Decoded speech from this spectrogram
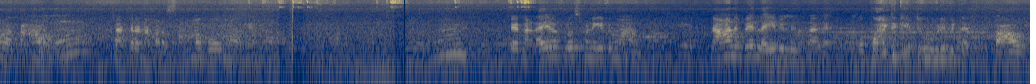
அண்ணாவை காணும். சங்கர அண்ணா செம்ம கோபமாக இருக்கேன். ம் சரி நான் லைவை க்ளோஸ் பண்ணிக்கிட்டுமா? நாலு பேர் லைவில் இருந்தாங்க. உங்கள் பாட்டு கேட்டு ஓடி விட்டாங்க. பாவம்.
